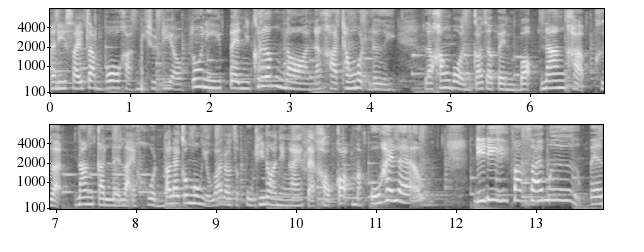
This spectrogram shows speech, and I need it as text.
อันนี้ไซส์จัมโบ้ค่ะ มีชุดเดียว ตู้นี้เป็นเครื่องนอนนะคะ ทั้งหมดเลย แล้วข้างบนก็จะเป็นเบาะนั่งค่ะ เผื่อนั่งกันหลาย ๆ คนตอนแรกก็งงอยู่ว่าเราจะปูที่นอนยังไง แต่เขาก็มาปูให้แล้ว ดีๆ ฝั่งซ้ายมือเป็น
